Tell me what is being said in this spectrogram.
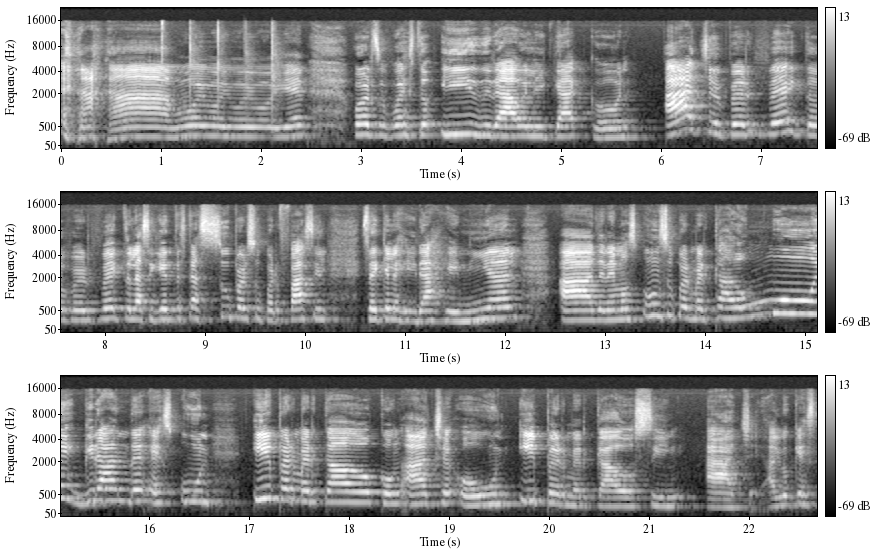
muy, muy, muy, muy bien. Por supuesto, hidráulica con H, perfecto, perfecto. La siguiente está súper, súper fácil. Sé que les irá genial. Ah, tenemos un supermercado muy grande, es un hipermercado con H o un hipermercado sin H, algo que es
